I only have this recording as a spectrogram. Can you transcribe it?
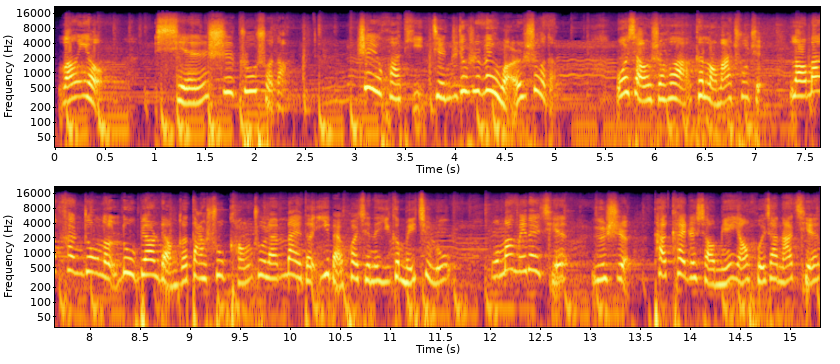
网友咸湿猪说道：“这话题简直就是为我而设的。我小时候啊，跟老妈出去，老妈看中了路边两个大叔扛出来卖的一百块钱的一个煤气炉，我妈没带钱，于是她开着小绵羊回家拿钱，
